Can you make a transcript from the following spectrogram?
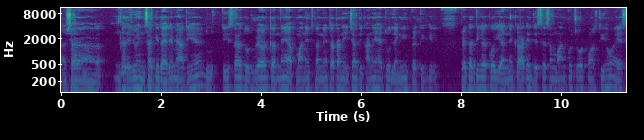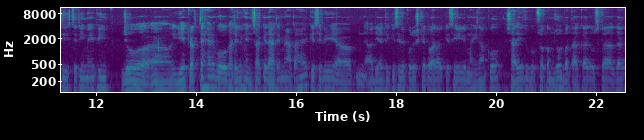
घरेलू हिंसा के दायरे में आती है। तीसरा, दुर्व्यवहार करने, अपमानित करने तथा नीचा दिखाने हेतु तो लैंगिक प्रतिक्रिया प्रकृति का कोई अन्य कार्य जिससे सम्मान को चोट पहुँचती हो, ऐसी स्थिति में भी जो ये कृत्य है, वो घरेलू हिंसा के दायरे में आता है। किसी भी यदि किसी भी पुरुष के द्वारा किसी महिला को शारीरिक रूप से कमज़ोर बताकर उसका अगर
